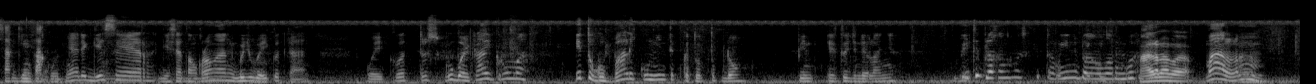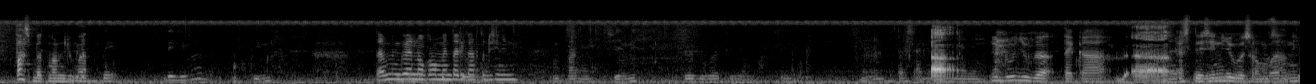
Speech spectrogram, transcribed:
saking takutnya dia geser geser tongkrongan. Gue juga ikut kan. Gue ikut terus gue balik lagi ke rumah. Itu gue balik gue ngintip ketutup dong Pin itu jendelanya. Itu belakang rumah sakit ini belakang warung gue malam apa? Malam. Pas buat malam jumat temen gue nongkrong main tadi kartu di sini nih. Empat sini. Itu dua tiga empat sini. terus ada nih ini. Dulu juga TK SD sini juga serem banget nih.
